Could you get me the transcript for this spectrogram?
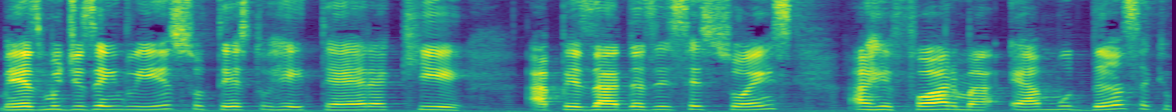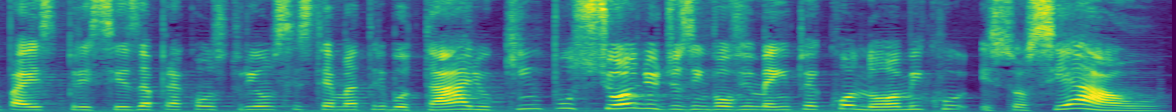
Mesmo dizendo isso, o texto reitera que, apesar das exceções, a reforma é a mudança que o país precisa para construir um sistema tributário que impulsione o desenvolvimento econômico e social.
